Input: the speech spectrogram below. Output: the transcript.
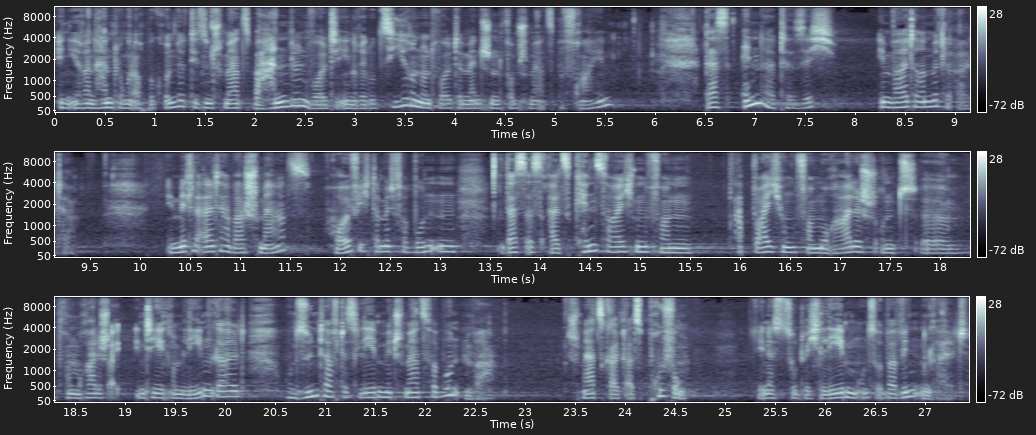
in ihren Handlungen auch begründet, diesen Schmerz behandeln, wollte ihn reduzieren und wollte Menschen vom Schmerz befreien. Das änderte sich im weiteren Mittelalter. Im Mittelalter war Schmerz häufig damit verbunden, dass es als Kennzeichen von Abweichung von moralisch und äh, von moralisch integrem Leben galt und sündhaftes Leben mit Schmerz verbunden war. Schmerz galt als Prüfung, den es zu durchleben und zu überwinden galt.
